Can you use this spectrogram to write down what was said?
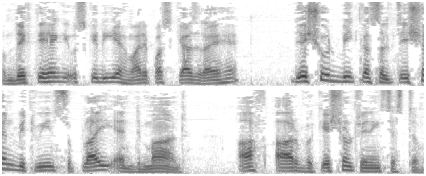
ہم دیکھتے ہیں کہ اس کے لیے ہمارے پاس کیا ذرائع ہیں۔ They should be consultation between supply and demand of our vocational training system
